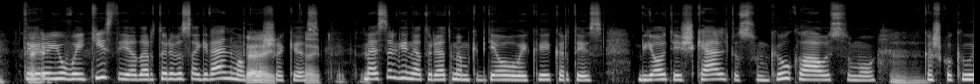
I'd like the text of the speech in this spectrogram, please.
tai yra jų vaikystė, jie dar turi visą gyvenimą taip, prieš akis. Taip, taip, taip. Mes irgi neturėtumėm kaip Dievo vaikai kartais bijoti iškelti sunkių klausimų, mhm. kažkokių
